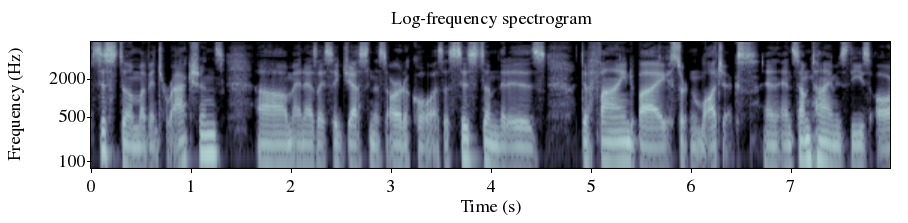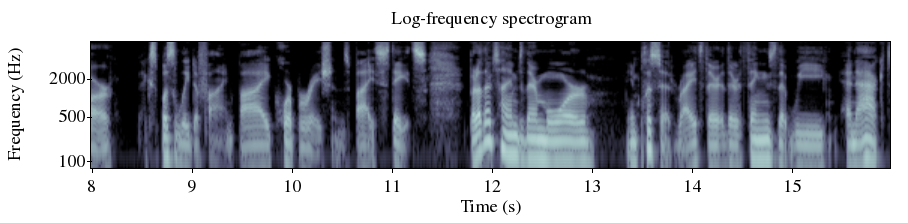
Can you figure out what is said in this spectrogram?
system of interactions. Um, and as I suggest in this article, as a system that is defined by certain logics. And, and sometimes these are explicitly defined by corporations, by states, but other times they're more implicit, right? They're, they're things that we enact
